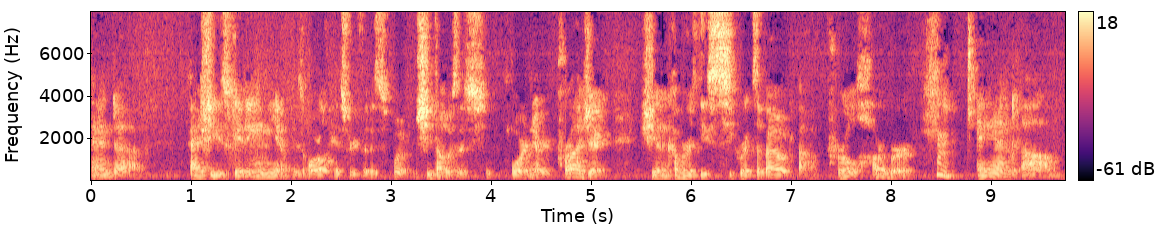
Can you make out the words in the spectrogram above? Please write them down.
and uh, as she's getting you know his oral history for this what she thought was this ordinary project, she uncovers these secrets about uh, Pearl Harbor, and um,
